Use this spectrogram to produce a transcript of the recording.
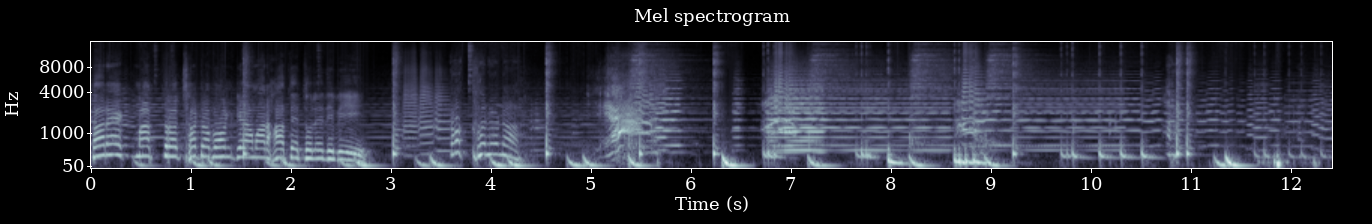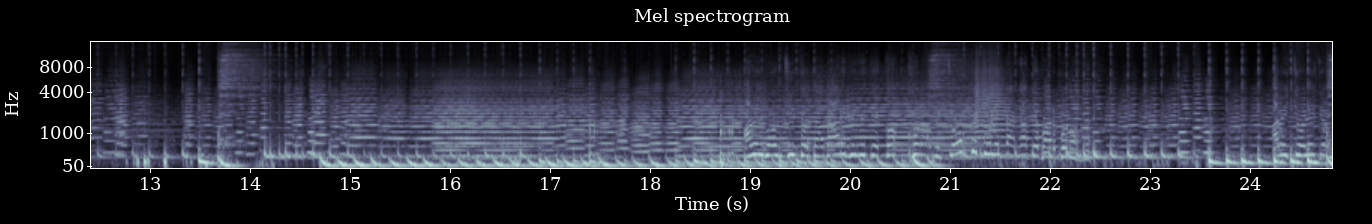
তোর একমাত্র ছোট বোনকে আমার হাতে তুলে দিবি। কখনো না। আমি বলছি তো দাদার বিরুদ্ধে কখনো আমি চোখ তুলে তাকাতে পারব না। আমি চলে যাব।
